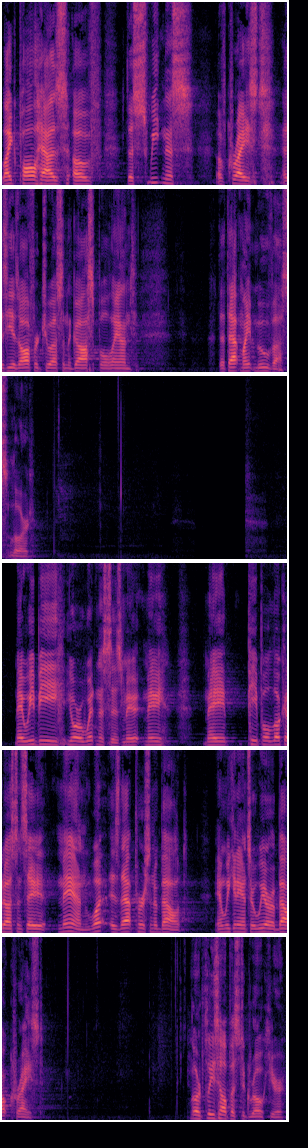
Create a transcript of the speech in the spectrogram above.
like Paul has of the sweetness of Christ as he is offered to us in the gospel, and that that might move us, Lord. May we be your witnesses. May, may, may people look at us and say, Man, what is that person about? And we can answer, We are about Christ. Lord, please help us to grow here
